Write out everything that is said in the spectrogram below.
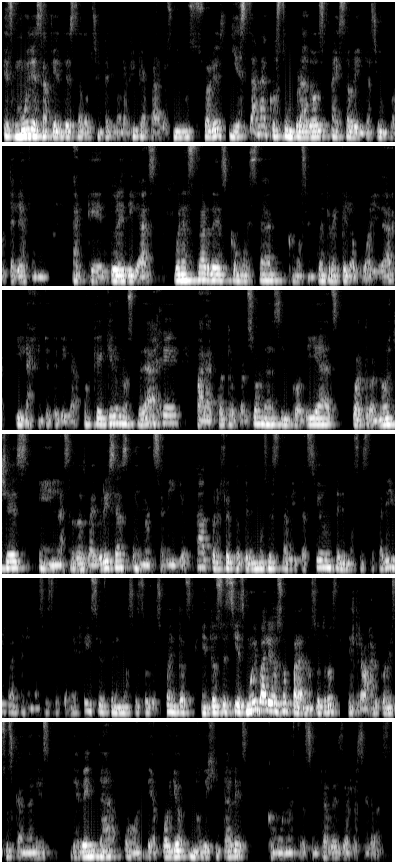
es muy desafiante esta adopción tecnológica para los mismos usuarios y están acostumbrados a esta orientación por teléfono, a que tú le digas, buenas tardes, ¿cómo está? ¿Cómo se encuentra? ¿En qué lo puedo ayudar? Y la gente te diga, ok, quiero un hospedaje para cuatro personas, cinco días, cuatro noches en las Hadas Baibrisas en Manzanillo. Ah, perfecto, tenemos esta habitación, tenemos esta tarifa, tenemos estos beneficios, tenemos estos descuentos. Entonces, sí es muy valioso para nosotros el trabajar con estos canales de venta o de apoyo no digitales como nuestras centrales de reservas.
